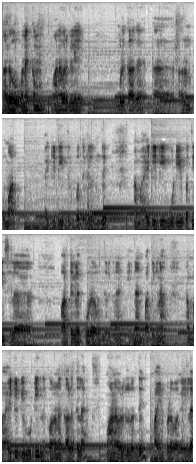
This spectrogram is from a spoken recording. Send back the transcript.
ஹலோ வணக்கம். மாணவர்களே உங்களுக்காக அருண்குமார் ஐடிடி திருப்பத்தூரிலிருந்து நம்ம ஐடிடி ஊட்டியை பற்றி சில வார்த்தைகளை கூட வந்திருக்கிறேன். என்னன்னு பார்த்தீங்கன்னா நம்ம ஐடிடி ஊட்டி இந்த கொரோனா காலத்தில் மாணவர்கள் வந்து பயன்படும் வகையில்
